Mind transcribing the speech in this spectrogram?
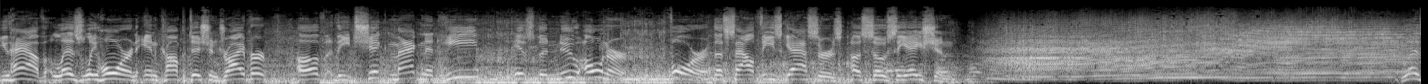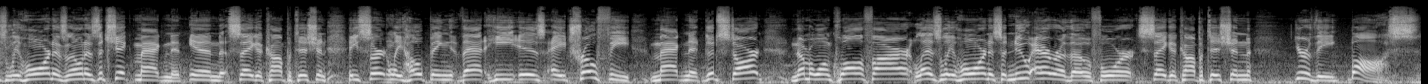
You have Leslie Horne in competition, driver of the Chick Magnet. He is the new owner for the Southeast Gassers Association. Leslie Horne is known as the chick magnet in Sega competition. He's certainly hoping that he is a trophy magnet. Good start, number one qualifier. Leslie Horne. It's a new era though for Sega competition. You're the boss.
